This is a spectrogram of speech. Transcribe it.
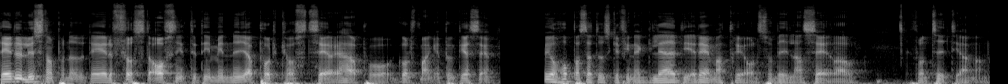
Det du lyssnar på nu, det är det första avsnittet i min nya podcastserie här på golfmangel.se. Jag hoppas att du ska finna glädje i det material som vi lanserar från tid till annan.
